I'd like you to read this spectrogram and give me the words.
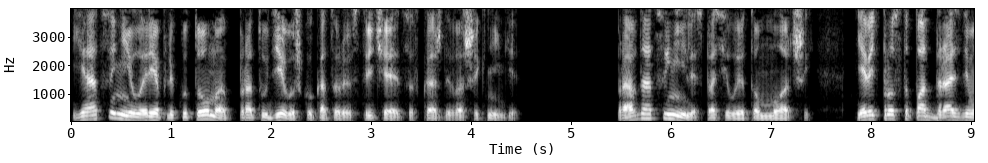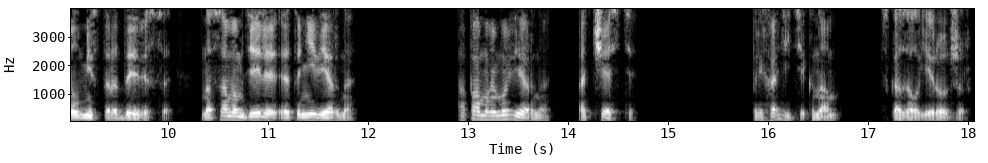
Я оценила реплику Тома про ту девушку, которая встречается в каждой вашей книге. Правда оценили, спросил ее Том младший. Я ведь просто поддразнивал мистера Дэвиса. На самом деле это неверно. А по-моему, верно, отчасти. Приходите к нам, сказал ей Роджер.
